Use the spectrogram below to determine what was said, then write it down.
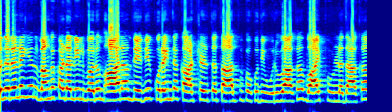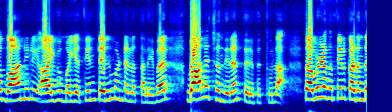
இந்த நிலையில் வங்கக்கடலில் வரும் ஆறாம் தேதி குறைந்த காற்றழுத்த தாழ்வு பகுதி உருவாக வாய்ப்பு உள்ளதாக வானிலை ஆய்வு மையத்தின் தென்மண்டல தலைவர் பாலச்சந்திரன் தெரிவித்துள்ளார். தமிழகத்தில் கடந்த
